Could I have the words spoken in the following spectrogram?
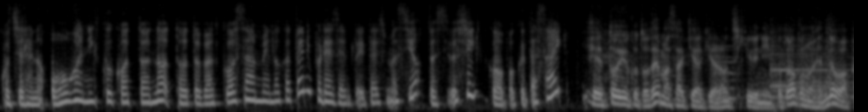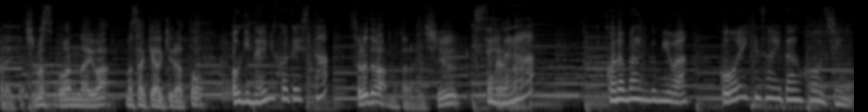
こちらのオーガニックコットンのトートバッグを三名の方にプレゼントいたしますよ。どしどしご応募ください、えー、ということで正木明の地球にいいことはこの辺でお別れいたします。ご案内は正木明と小木恵美子でした。それではまた来週。さよなら。この番組は公益財団法人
